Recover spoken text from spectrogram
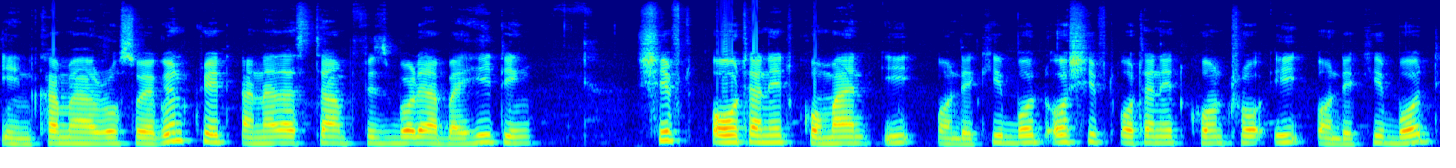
in camera raw so we're going to create another stamp visible layer by hitting shift alternate command E on the keyboard or shift alternate control E on the keyboard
